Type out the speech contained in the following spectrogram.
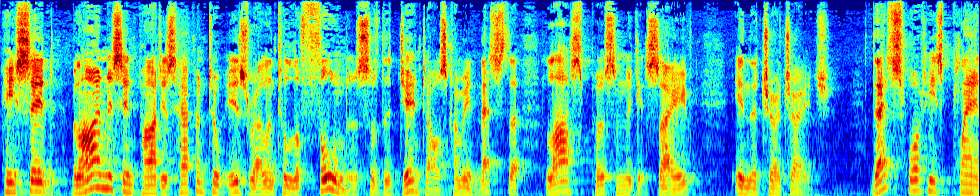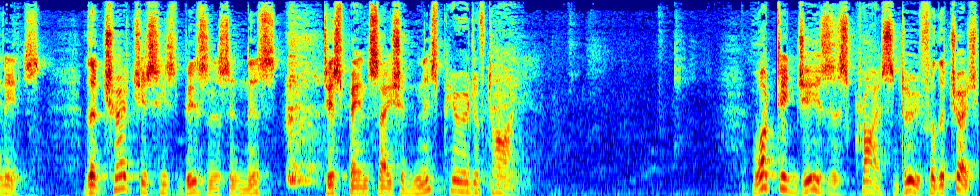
He said, blindness in part has happened to Israel until the fullness of the Gentiles come in. That's the last person to get saved in the church age. That's what his plan is. The church is his business in this dispensation, in this period of time. What did Jesus Christ do for the church?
